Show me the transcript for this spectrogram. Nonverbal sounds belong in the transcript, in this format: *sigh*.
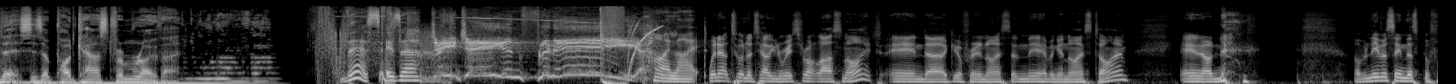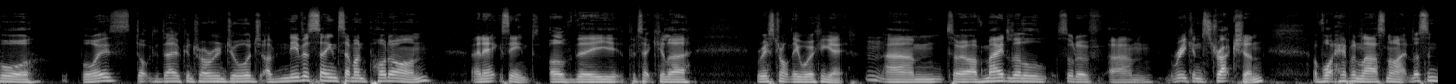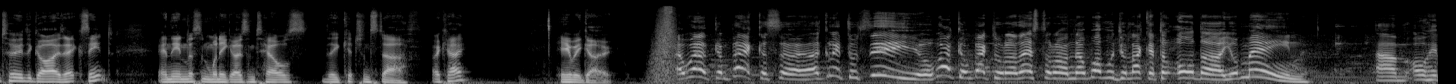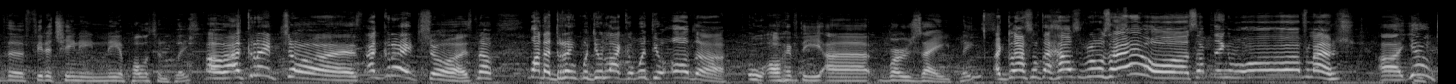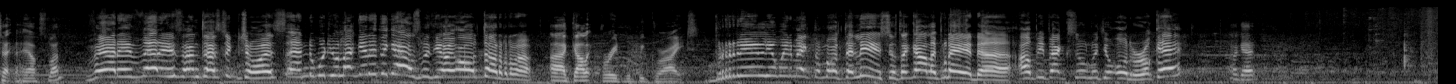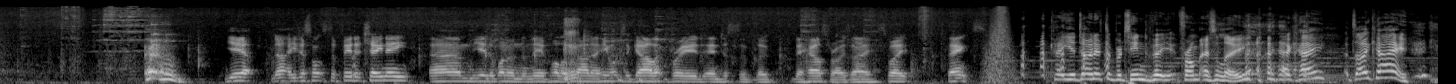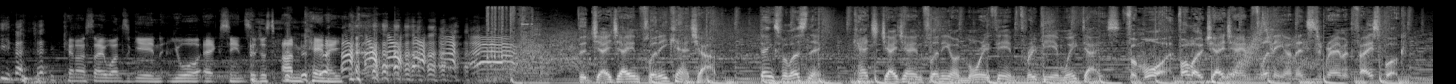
This is a podcast from Rova. This is a JJ and Flinny! highlight. Went out to an Italian restaurant last night, and uh, girlfriend and I sitting there having a nice time. And I've, ne- *laughs* I've never seen this before, boys. Dr. Dave, Controller, and George. I've never seen someone put on an accent of the particular restaurant they're working at. Um, so I've made a little sort of um, reconstruction of what happened last night. Listen to the guy's accent, and then listen when he goes and tells the kitchen staff. Okay? Here we go. Uh, welcome back, sir. Uh, great to see you. Welcome back to the restaurant. Now, what would you like to order? Your main. Um, I'll have the fettuccine Neapolitan, please. Oh, a great choice. A great choice. Now, what a drink would you like with your order? Oh, I'll have the uh, rosé, please. A glass of the house rosé or something more flash? Uh, yeah, I'll take the house one. Very, very fantastic choice. And would you like anything else with your order? Uh, garlic bread would be great. Brilliant way to make the most delicious garlic bread. Uh, I'll be back soon with your order, okay? Okay. *coughs* Yeah, no, he just wants the fettuccine. Um, yeah, the one in the Neapolitana. He wants the garlic bread and just the, the, the house rosé. Sweet, thanks. Okay, you don't have to pretend to be from Italy. Okay, it's okay. *laughs* Can I say once again, your accents are just uncanny. *laughs* The JJ and Flinny catch up. Thanks for listening. Catch JJ and Flinny on More FM 3 p.m. weekdays. For more, follow JJ and Flinny on Instagram and Facebook.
